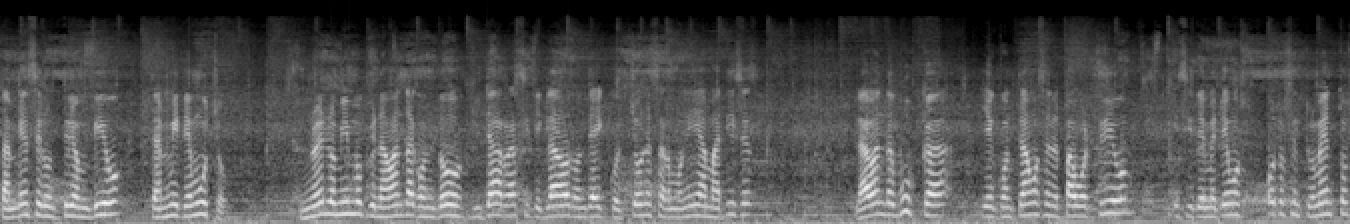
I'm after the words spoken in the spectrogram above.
También ser un trío en vivo transmite mucho. No es lo mismo que una banda con dos guitarras y teclados donde hay colchones, armonía, matices. La banda busca y encontramos en el Power Trio y si te metemos otros instrumentos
